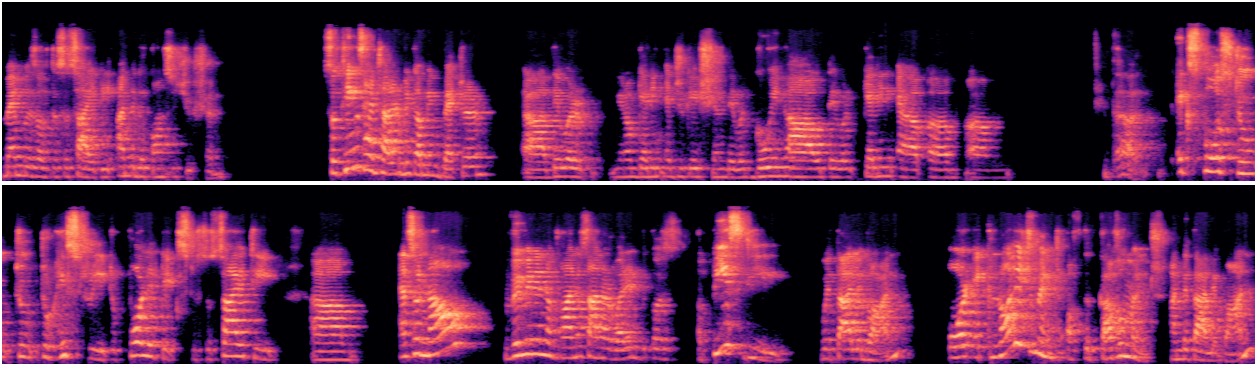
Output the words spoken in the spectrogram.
members of the society under the constitution. So things had started becoming better. Uh, they were, you know, getting education. They were going out. They were getting uh, um, um, exposed to, to, to history, to politics, to society. Um, and so now women in Afghanistan are worried because a peace deal with Taliban or acknowledgement of the government under Taliban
